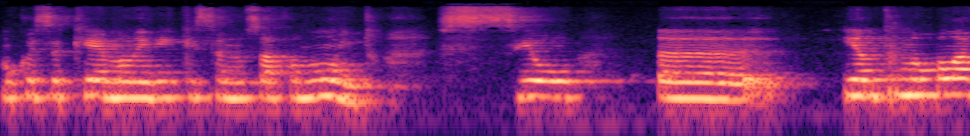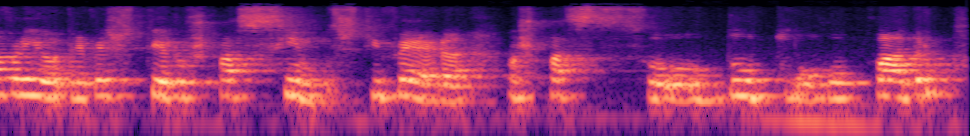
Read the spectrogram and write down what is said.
uma coisa que a Melanie Dickinson usava muito. Se eu uh, entre uma palavra e outra, em vez de ter um espaço simples, tiver um espaço duplo ou quádruplo,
